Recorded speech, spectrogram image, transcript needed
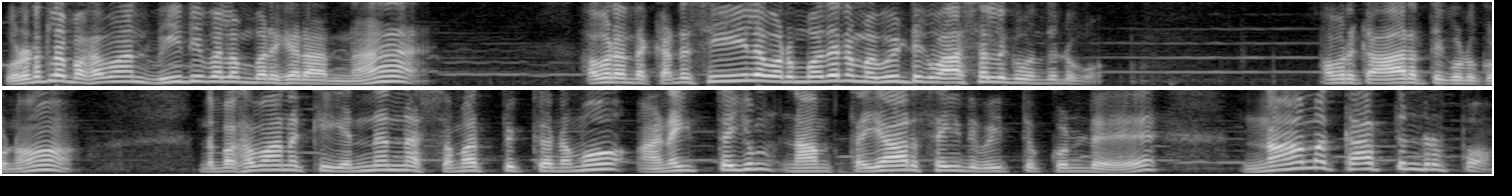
ஒரு இடத்துல பகவான் வீதி வலம் வருகிறார்னா அவர் அந்த கடைசியில் வரும்போதே நம்ம வீட்டுக்கு வாசலுக்கு வந்துடுவோம். அவருக்கு ஆரத்தி கொடுக்கணும். இந்த பகவானுக்கு என்னென்ன சமர்ப்பிக்கணுமோ அனைத்தையும் நாம் தயார் செய்து வைத்துக்கொண்டு நாம காத்துருப்போம்.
